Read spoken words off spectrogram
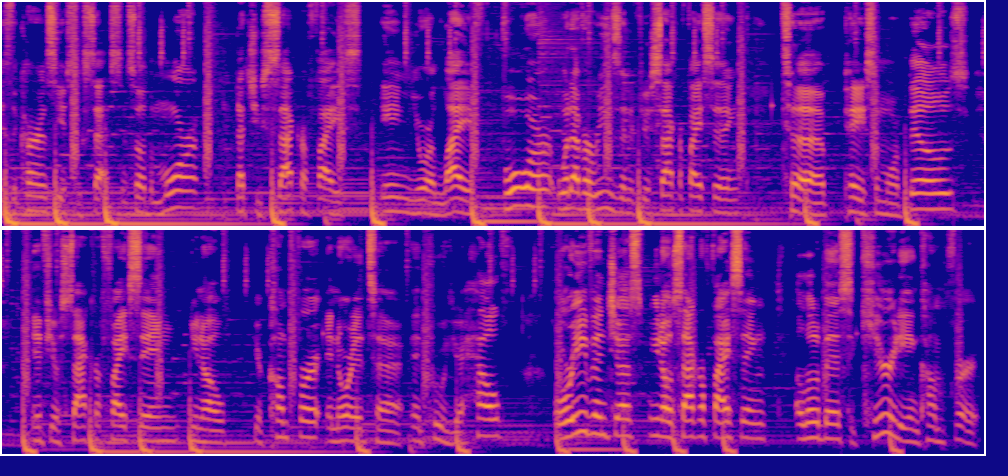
is the currency of success. And so the more that you sacrifice in your life for whatever reason, if you're sacrificing to pay some more bills, if you're sacrificing, you know, your comfort in order to improve your health, or even just, you know, sacrificing a little bit of security and comfort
